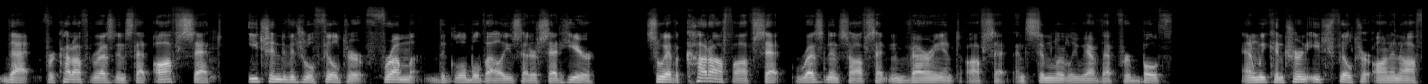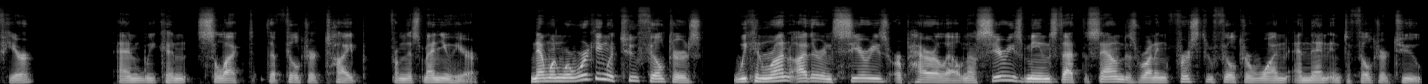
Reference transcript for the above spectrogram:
that, for cutoff and resonance, that offset each individual filter from the global values that are set here. So we have a cutoff offset, resonance offset, and variant offset, and similarly we have that for both. And we can turn each filter on and off here and we can select the filter type from this menu here. Now, when we're working with two filters, we can run either in series or parallel. Now, series means that the sound is running first through filter one and then into filter two.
